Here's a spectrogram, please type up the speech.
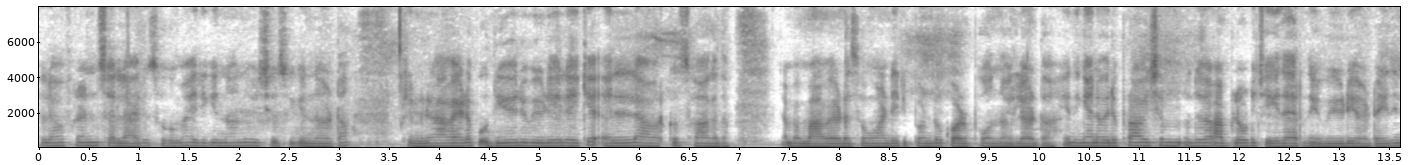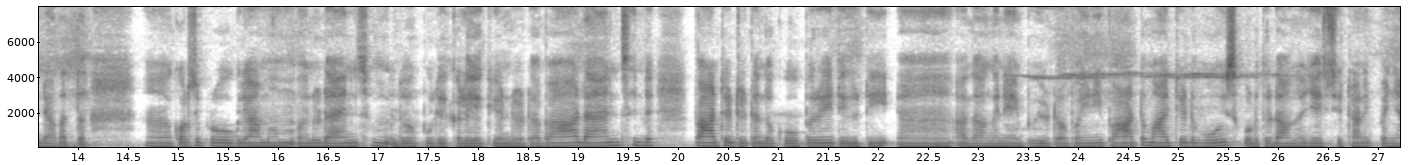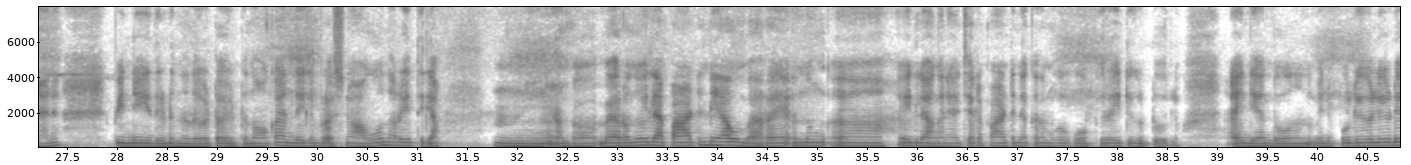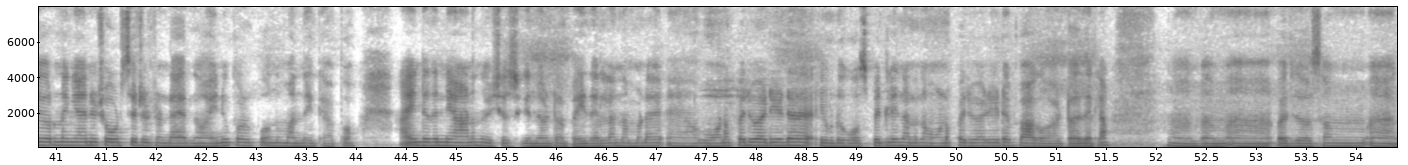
Hello friends എല്ലാവരും സുഖമായിരിക്കുന്നെന്ന് വിശ്വസിക്കുന്നു കേട്ടോ. കിങ്ങിണി മാവയുടെ പുതിയൊരു വീഡിയോയിലേക്ക് എല്ലാവർക്കും സ്വാഗതം. അപ്പം മാവയുടെ സുഖമാണ്ടിരിപ്പുണ്ട് കുഴപ്പമൊന്നുമില്ല കേട്ടോ. ഇത് ഞാൻ ഒരു പ്രാവശ്യം ഇത് അപ്ലോഡ് ചെയ്തായിരുന്നു ഈ വീഡിയോ കേട്ടോ. ഇതിന്റെ അകത്ത് കുറച്ച് പ്രോഗ്രാമും ഒരു ഡാൻസും ഇത് പുലിക്കളിയൊക്കെ ഉണ്ട് കേട്ടോ. അപ്പോൾ ആ ഡാൻസിന്റെ പാട്ടിട്ടിട്ട് എന്തോ കോപ്പിറൈറ്റ് കിട്ടി അതങ്ങനെ ആയിപ്പോയി കേട്ടോ. അപ്പോൾ ഇനി പാട്ട് മാറ്റിയിട്ട് വോയിസ് കൊടുത്തിടാമെന്ന് വിചാരിച്ചിട്ടാണ് ഇപ്പം ഞാൻ പിന്നെ ഇതിടുന്നത് കേട്ടോ. ഇട്ട് നോക്കാൻ എന്തെങ്കിലും പ്രശ്നമാവുമോ എന്നറിയത്തില്ല. ഉം, അപ്പോൾ വേറൊന്നുമില്ല. പാട്ടിന്റെ ആവും. വേറെ ഒന്നും ഇല്ല. അങ്ങനെ ചില പാട്ടിനൊക്കെ നമുക്ക് കോപ്പി കോപ്പിറൈറ്റ് കിട്ടുമല്ലോ. അതിന്റെയാന്ന് തോന്നുന്നു. പിന്നെ പുലികളിയുടെ ഒരെണ്ണം ഞാൻ ഷോർട്സ് ഇട്ടിട്ടുണ്ടായിരുന്നു. അതിന് കുഴപ്പമൊന്നും വന്നില്ല. അപ്പം അതിന്റെ തന്നെയാണെന്ന് വിശ്വസിക്കുന്നു കേട്ടോ. അപ്പോൾ ഇതെല്ലാം നമ്മുടെ ഓണപ്പരിപാടിയുടെ ഇവിടെ ഹോസ്പിറ്റലിൽ നടന്ന ഓണപ്പരിപാടിയുടെ ഭാഗമാണ് കേട്ടോ ഇതെല്ലാം. അപ്പം ഒരു ദിവസം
